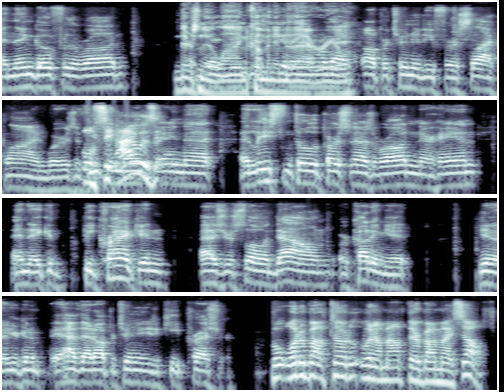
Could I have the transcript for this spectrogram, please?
and then go for the rod. There's no line coming into that them reel. opportunity for a slack line. Whereas if Well, you see, I was- saying that at least until the person has a rod in their hand and they could be cranking as you're slowing down or cutting it, you know, you're gonna have that opportunity to keep pressure. But what about total when I'm out there by myself?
